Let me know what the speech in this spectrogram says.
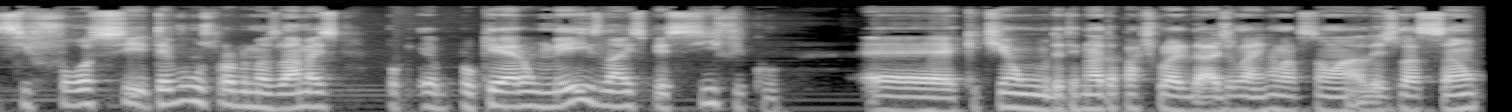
se fosse. Teve uns problemas lá, mas porque, porque era um mês lá específico é, que tinha uma determinada particularidade lá em relação à legislação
